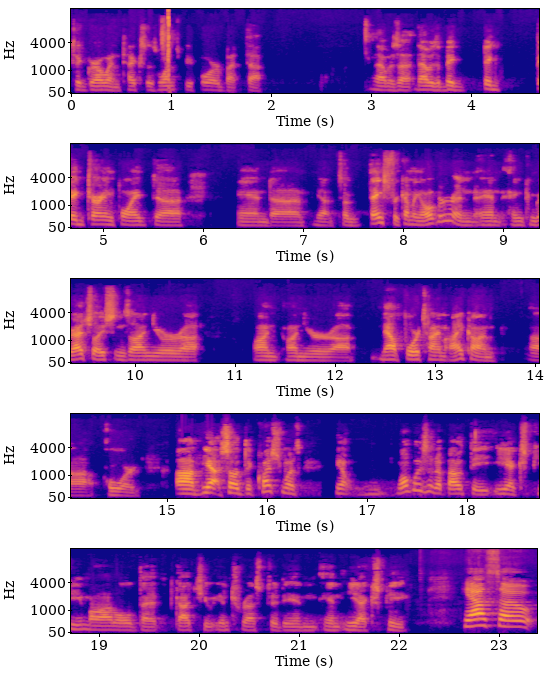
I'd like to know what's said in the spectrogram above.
to grow in Texas once before, but uh, that was a that was a big big big turning point. point and uh, yeah, so thanks for coming over and and, and congratulations on your uh, on on your uh, now four time icon uh, award. Um, yeah. So the question was, you know, what was it about the EXP model that got you interested in in EXP? Yeah. So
